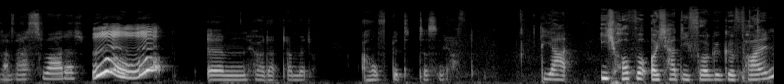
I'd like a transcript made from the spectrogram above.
was war das? ähm, hör damit auf, bitte. Das nervt. Ja, ich hoffe, euch hat die Folge gefallen.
